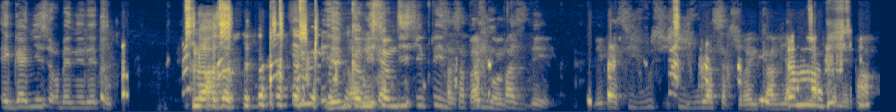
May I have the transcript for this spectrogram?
et gagner sur Benedetto? Non, ça- Il y a une commission de discipline. Ça s'appelle une passe D. Les gars, si je vous, si je vous la sers sur un caviar, comprenez pas.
